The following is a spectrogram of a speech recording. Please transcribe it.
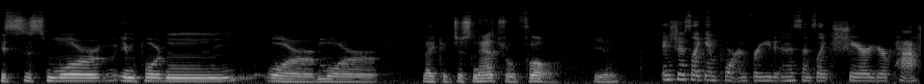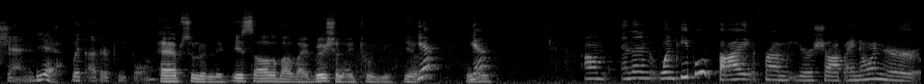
it's just more important or more like a just natural flow, you know. It's just like important for you to, in a sense, like share your passion Yeah. with other people. Absolutely. It's all about vibration, I told you. Yeah. Yeah, yeah. Mm-hmm. Um, and then when people buy from your shop, I know on your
